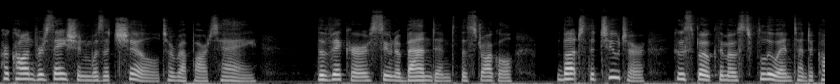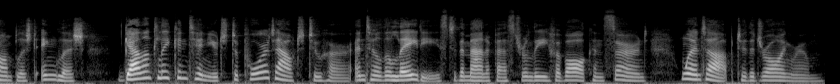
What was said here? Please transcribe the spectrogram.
her conversation was a chill to repartee. The vicar soon abandoned the struggle, but the tutor, who spoke the most fluent and accomplished English gallantly continued to pour it out to her until the ladies, to the manifest relief of all concerned, went up to the drawing-room.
